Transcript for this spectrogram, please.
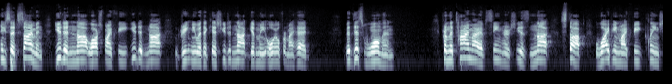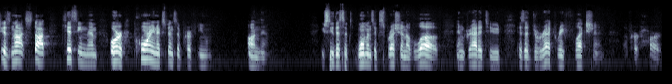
He said, Simon, you did not wash my feet. You did not greet me with a kiss. You did not give me oil for my head. But this woman, from the time I have seen her, she has not stopped wiping my feet clean. She has not stopped kissing them or pouring expensive perfume on them. You see, this woman's expression of love and gratitude is a direct reflection of her heart.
